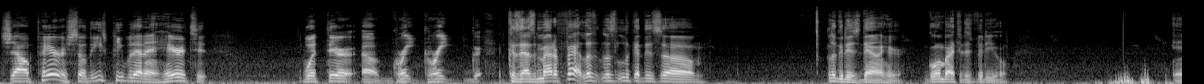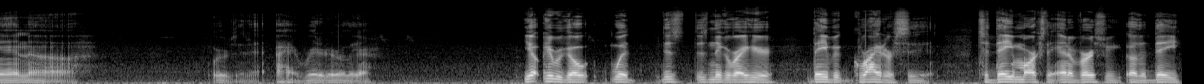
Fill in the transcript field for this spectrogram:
shall perish. So these people that inherited what their uh, great great because as a matter of fact, let's let's look at this. Um, look at this down here. Going back to this video, and uh, where is it at? I had read it earlier. Yep, here we go. What this this nigga right here, David Grider said. Today marks the anniversary of the day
